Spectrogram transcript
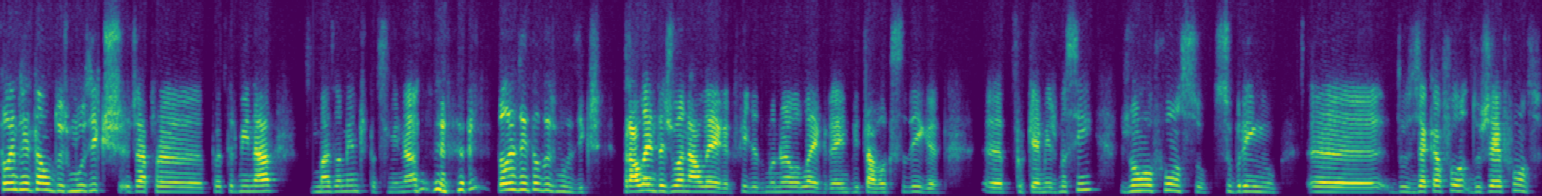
Falemos então dos músicos, já para, para terminar, mais ou menos para terminar. Falemos então dos músicos. Para além da Joana Alegre, filha de Manuel Alegre, é inevitável que se diga, porque é mesmo assim, João Afonso, sobrinho uh, do, José Afonso, do José Afonso,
